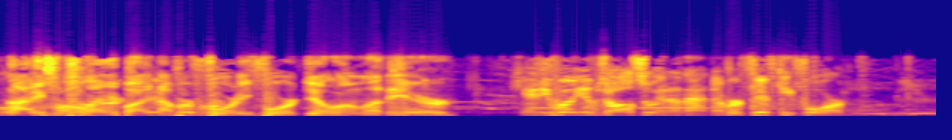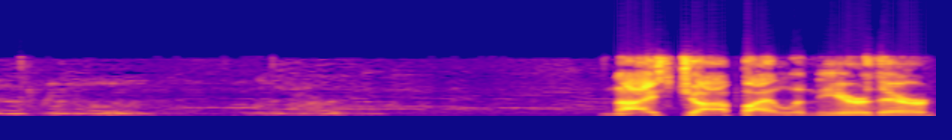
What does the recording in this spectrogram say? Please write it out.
Nice play by number 44, Dylan Lanier. Kenny Williams also in on that number 54. Nice job by Lanier there.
